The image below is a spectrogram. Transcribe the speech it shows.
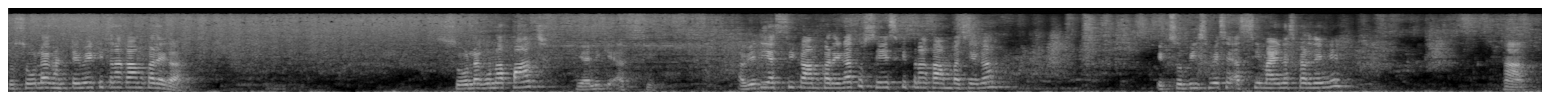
तो सोलह घंटे में कितना काम करेगा? सोलह गुना पाँच, यानी कि अस्सी। अब यदि अस्सी काम करेगा तो शेष कितना काम बचेगा? 120 में से 80 माइनस कर देंगे। हाँ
